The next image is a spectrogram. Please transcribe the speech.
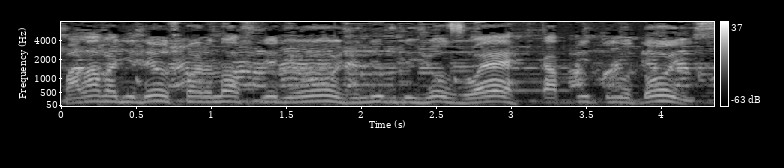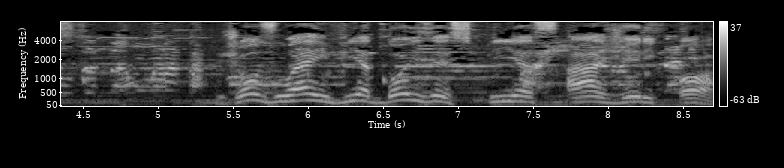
Palavra de Deus para o nosso dia de hoje, livro de Josué, capítulo 2. Josué envia dois espias a Jericó.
